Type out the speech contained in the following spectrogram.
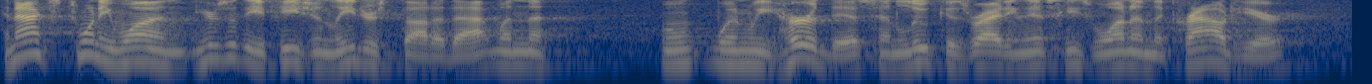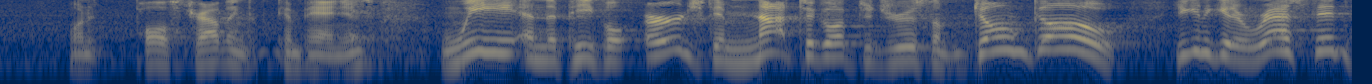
In Acts 21, here's what the Ephesian leaders thought of that. When, the, when we heard this, and Luke is writing this, he's one in the crowd here one of Paul's traveling companions, we and the people urged him not to go up to Jerusalem. Don't go. You're going to get arrested.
